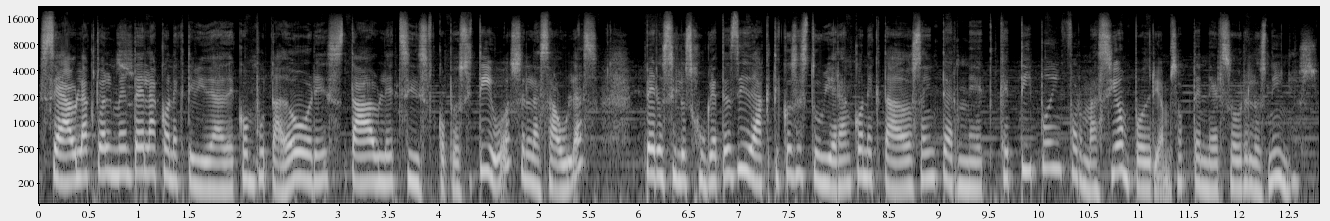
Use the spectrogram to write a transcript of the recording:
Se habla actualmente de la conectividad de computadores, tablets y dispositivos en las aulas, pero si los juguetes didácticos estuvieran conectados a Internet, ¿qué tipo de información podríamos obtener sobre los niños?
